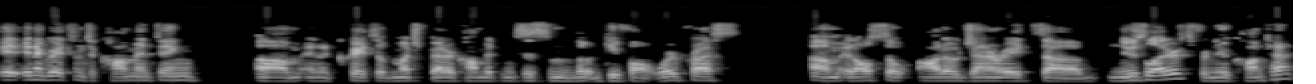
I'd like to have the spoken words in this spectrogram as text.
it integrates into commenting, um, and it creates a much better commenting system than the default WordPress. Um, it also auto generates uh, newsletters for new content.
